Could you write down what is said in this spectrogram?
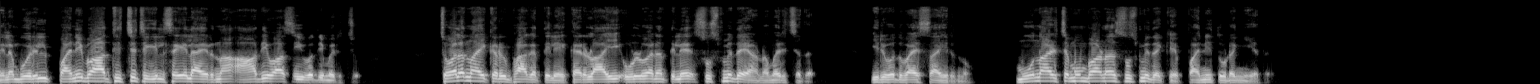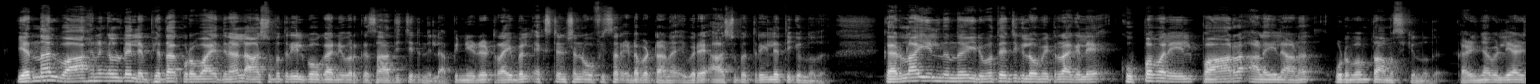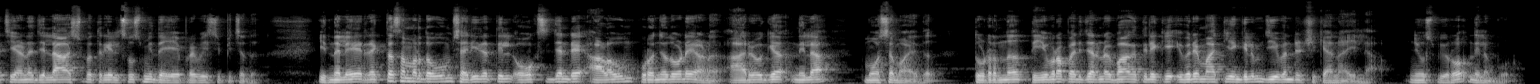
നിലമ്പൂരിൽ പനി ബാധിച്ച് ചികിത്സയിലായിരുന്ന ആദിവാസി യുവതി മരിച്ചു. ചോലനായ്ക്കർ വിഭാഗത്തിലെ കരുളായി ഉൾവനത്തിലെ സുസ്മിതയാണ് മരിച്ചത്. ഇരുപത് വയസ്സായിരുന്നു. മൂന്നാഴ്ച മുമ്പാണ് സുസ്മിതയ്ക്ക് പനി തുടങ്ങിയത്. എന്നാൽ വാഹനങ്ങളുടെ ലഭ്യത കുറവായതിനാൽ ആശുപത്രിയിൽ പോകാൻ ഇവർക്ക് സാധിച്ചിരുന്നില്ല. പിന്നീട് ട്രൈബൽ എക്സ്റ്റൻഷൻ ഓഫീസർ ഇടപെട്ടാണ് ഇവരെ ആശുപത്രിയിൽ എത്തിക്കുന്നത് കരുളായിയിൽ നിന്ന് ഇരുപത്തിയഞ്ച് കിലോമീറ്റർ അകലെ കുപ്പമലയിൽ പാറ അളയിലാണ് കുടുംബം താമസിക്കുന്നത്. കഴിഞ്ഞ വെള്ളിയാഴ്ചയാണ് ജില്ലാ ആശുപത്രിയിൽ സുസ്മിതയെ പ്രവേശിപ്പിച്ചത്. ഇന്നലെ രക്തസമ്മർദ്ദവും ശരീരത്തിൽ ഓക്സിജന്റെ അളവും കുറഞ്ഞതോടെയാണ് ആരോഗ്യനില മോശമായത്. തുടർന്ന് തീവ്രപരിചരണ വിഭാഗത്തിലേക്ക് ഇവരെ മാറ്റിയെങ്കിലും ജീവൻ രക്ഷിക്കാനായില്ല. News bureau Nilambur.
